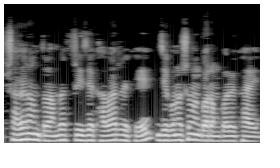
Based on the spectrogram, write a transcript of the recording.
সাধারণত আমরা ফ্রিজে খাবার রেখে যে কোনো সময় গরম করে খাই।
